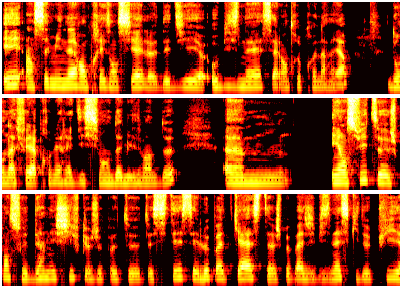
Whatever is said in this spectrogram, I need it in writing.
et un séminaire en présentiel dédié au business et à l'entrepreneuriat, dont on a fait la première édition en 2022. et ensuite, je pense que le dernier chiffre que je peux te, citer, c'est le podcast Je peux pas, j'ai business qui, depuis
